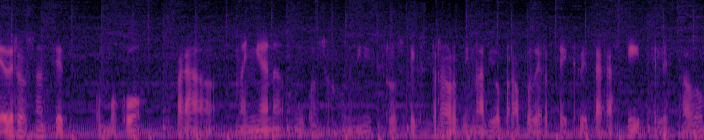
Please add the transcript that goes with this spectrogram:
Pedro Sánchez, convocó para mañana un Consejo de Ministros extraordinario para poder decretar así el estado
